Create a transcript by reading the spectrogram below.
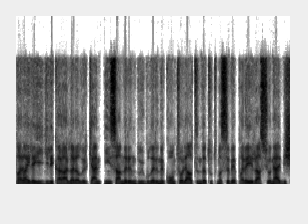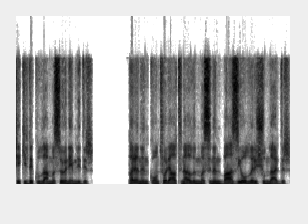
Parayla ilgili kararlar alırken, insanların duygularını kontrol altında tutması ve parayı rasyonel bir şekilde kullanması önemlidir. Paranın kontrol altına alınmasının bazı yolları şunlardır.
